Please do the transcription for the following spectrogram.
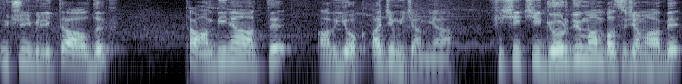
üçünü birlikte aldık. Tamam bina attı. Abi yok acımayacağım ya. Fişekçiyi gördüğüm an basacağım abi.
